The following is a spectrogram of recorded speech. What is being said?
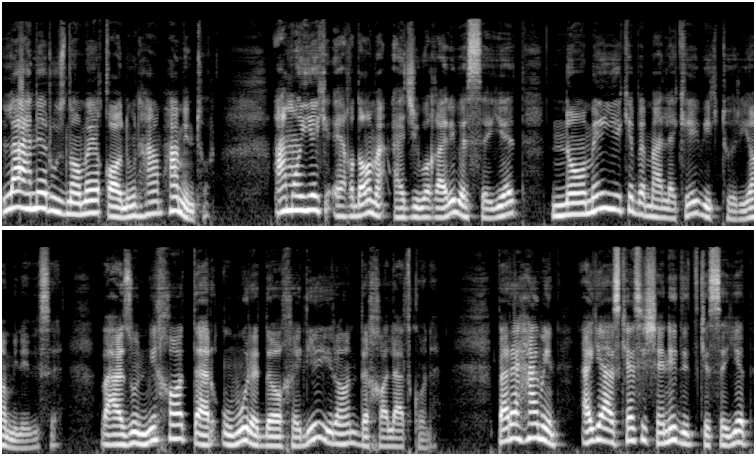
لحن روزنامه قانون هم همینطور. اما یک اقدام عجیب و غریب سید نامه که به ملکه ویکتوریا می نویسه و از اون می‌خواد در امور داخلی ایران دخالت کنه. برای همین اگه از کسی شنیدید که سید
